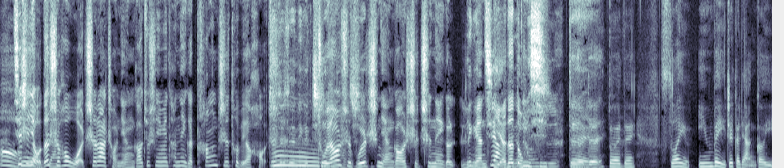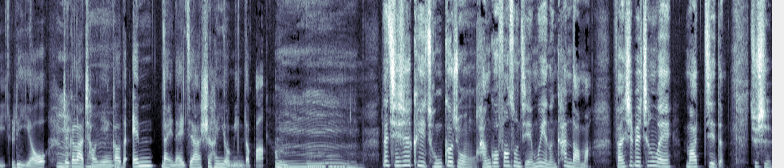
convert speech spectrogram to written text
嗯其实有的时候我吃辣炒年糕，就是因为它那个汤汁特别好吃。对对对，那个汁主要是不是吃年糕，是吃那个里面酱别的东西。那个汤汁对 对，对对，所以因为这个两个理由，嗯这个辣炒年糕的 M 奶奶家是很有名的吧？嗯，嗯，那其实可以从各种韩国放送节目也能看到嘛，凡是被称为마지的，就是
